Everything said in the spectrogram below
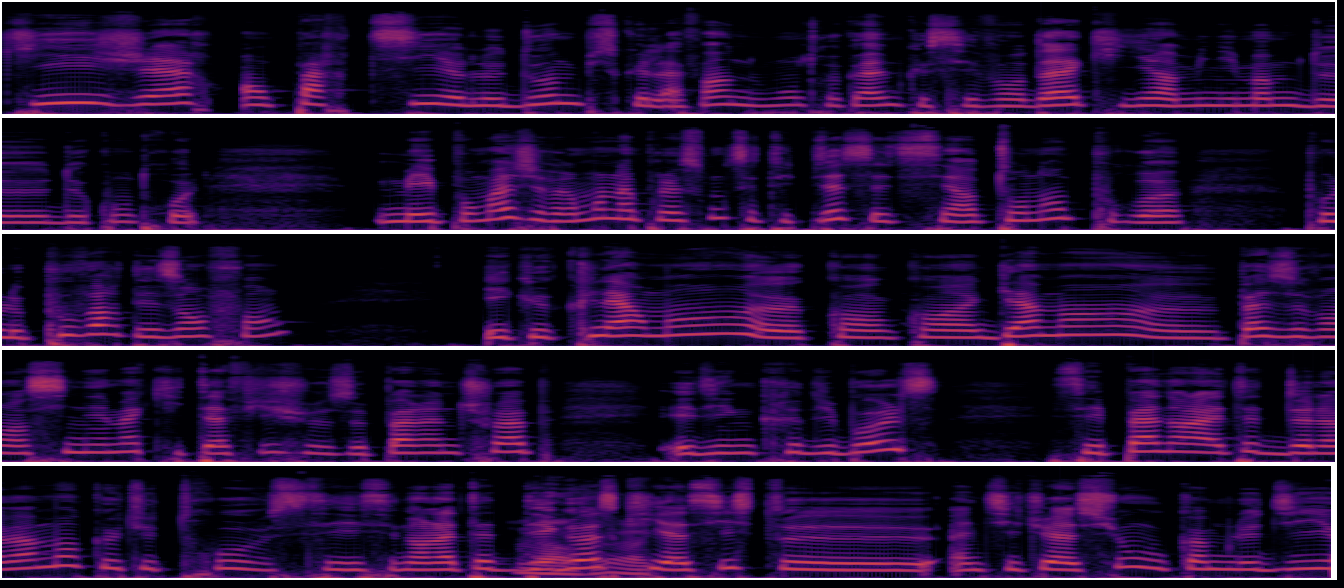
qui gèrent en partie le dôme, puisque la fin nous montre quand même que c'est Vanda qui a un minimum de, de contrôle. Mais pour moi, j'ai vraiment l'impression que cet épisode, c'est un tournant pour, euh, pour le pouvoir des enfants et que clairement, euh, quand, quand, un gamin euh, passe devant un cinéma qui t'affiche The Parent Trap et The Incredibles, c'est pas dans la tête de la maman que tu te trouves, c'est dans la tête des gosses qui assistent euh, à une situation où, comme le dit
